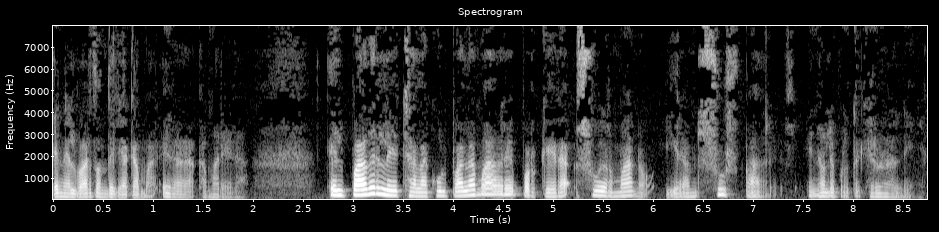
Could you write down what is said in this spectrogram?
en el bar donde ella era la camarera. El padre le echa la culpa a la madre porque era su hermano y eran sus padres y no le protegieron al niño.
